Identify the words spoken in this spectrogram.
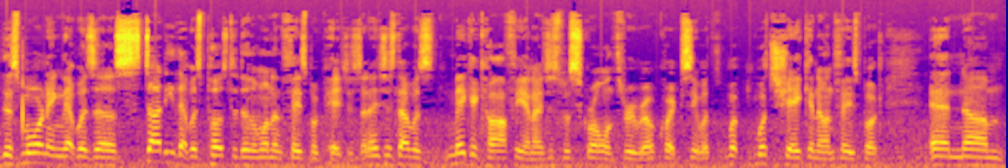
this morning that was a study that was posted to one of the Facebook pages, and I just I was making coffee and I just was scrolling through real quick, see what, what what's shaking on Facebook, and um,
